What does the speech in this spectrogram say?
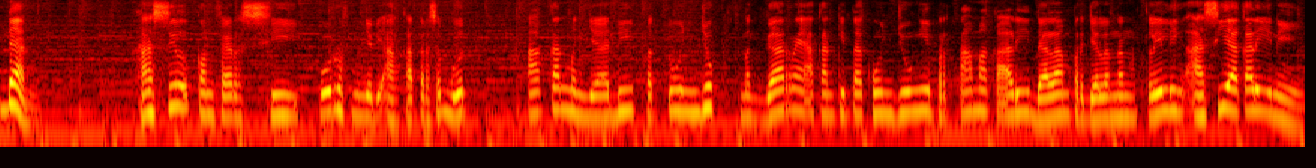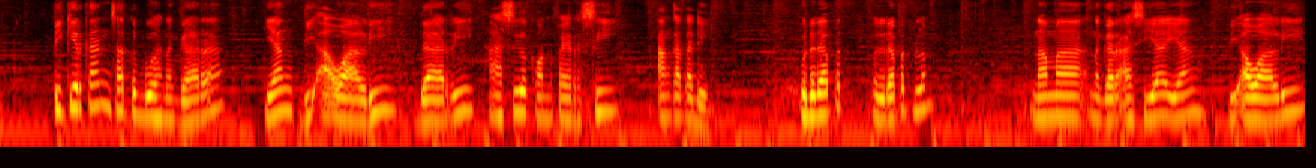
dan hasil konversi huruf menjadi angka tersebut akan menjadi petunjuk negara yang akan kita kunjungi pertama kali dalam perjalanan keliling Asia kali ini. Pikirkan satu buah negara yang diawali dari hasil konversi angka tadi. Udah dapat? Udah dapat belum? Nama negara Asia yang diawali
